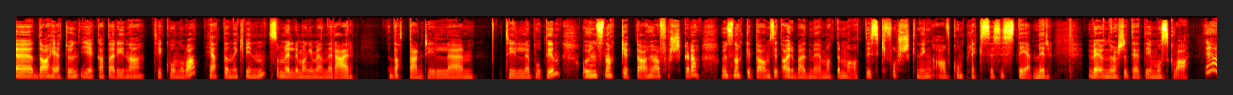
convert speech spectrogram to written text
Eh, Da het hun Jekaterina Tikhonova, het denne kvinnen, som veldig mange mener er datteren til til Putin, og hun snakket da, hun er forsker da, hun snakket da om sitt arbeid med matematisk forskning av komplekse systemer ved universitetet i Moskva. Ja.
